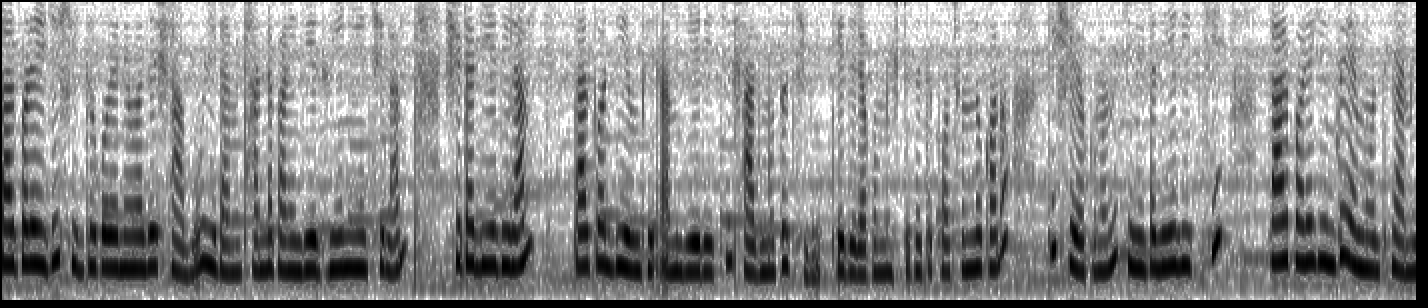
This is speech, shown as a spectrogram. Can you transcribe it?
তারপরে এই যে সিদ্ধ করে নেওয়া যে সাবু, যেটা আমি ঠান্ডা পানি দিয়ে ধুয়ে নিয়েছিলাম, সেটা দিয়ে দিলাম। তারপর দিয়ে আমি দিয়ে দিচ্ছি স্বাদ মতো চিনি। যে যেরকম মিষ্টি খেতে পছন্দ করো, ঠিক সেরকম আমি চিনিটা দিয়ে দিচ্ছি। তারপরে কিন্তু এর মধ্যে আমি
